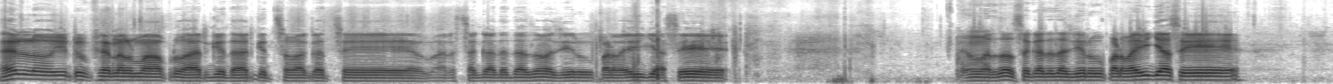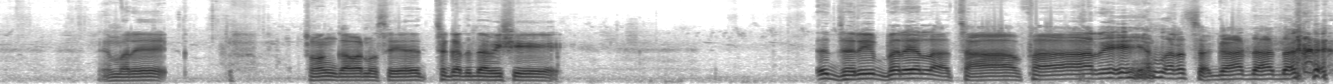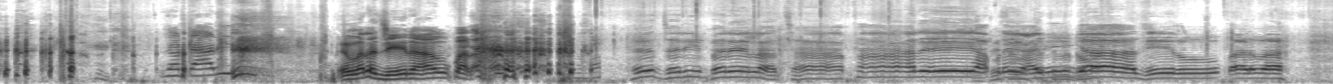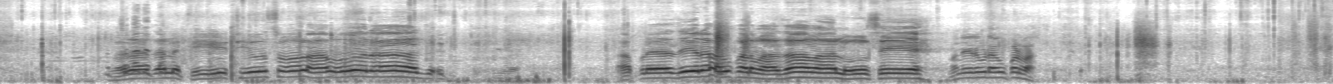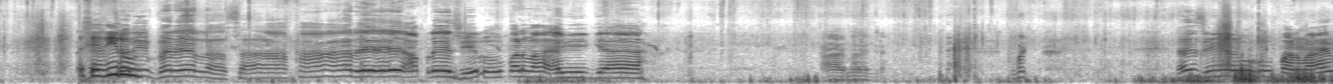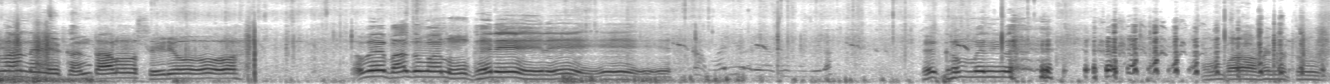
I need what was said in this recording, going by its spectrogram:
Hello YouTube ચેનલમાં આપણું હાર્ગિત હાર્ગિત સ્વાગત છે. મારા સગા દાદા જો જીરું ઉપાડવા આવી ગયા છે. અમારે જો સગા દાદા જીરું ઉપાડવા આવી ગયા છે. અમારે સોંગ ગાવાનો છે સગા દાદા વિશે. જરી ભરેલા છાફા રે અમારા સગા દાદા. અમારા જીરા ઉપાડા. જરી ભરેલા છાફા રે આપણે આવી ગયા જીરું પાડવા વરદન પીઠિયું સોળાવો રાજ. આપણે જીરા ઉપાડવા જવાનું છે. મને રૂડા ઉપાડવા. જીરું ભરેલા છાફા રે આપણે જીરું ઉપાડવા આવી ગયા. હા મારે હે જીરું ઉપાડવા આવ્યા ને કંટાળો સીડ્યો. હવે ભાગવાનું ઘરે રે. હે ગમરી. હું મેં તું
